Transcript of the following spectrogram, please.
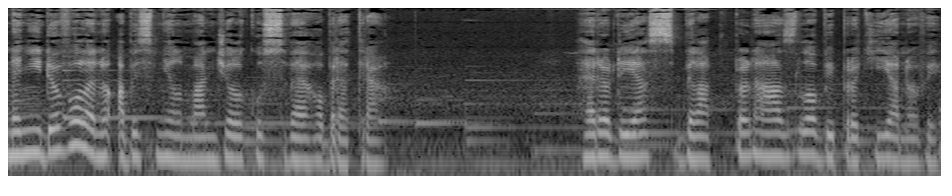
není dovoleno, abys měl manželku svého bratra. Herodias byla plná zloby proti Janovi.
